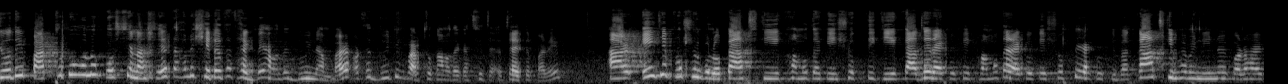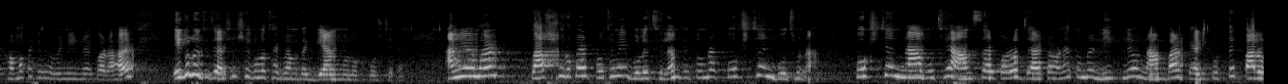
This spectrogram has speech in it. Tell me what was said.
যদি পার্থক্যমূলক কোশ্চেন আসে, তাহলে সেটাতে থাকবে আমাদের দুই নাম্বার অর্থাৎ দুইটি পার্থক্য আমাদের কাছে চাইতে পারে। আর এই যে প্রশ্নগুলো, কাজ কি, ক্ষমতা কি, শক্তি কি, কাজের একক ক্ষমতার একক শক্তির একক বা কাজ কীভাবে নির্ণয় করা হয়, ক্ষমতা কীভাবে নির্ণয় করা হয়, এগুলো যদি আসে, সেগুলো থাকবে আমাদের জ্ঞানমূলক কোশ্চেনে আমি আমার ক্লাস শুরু করার প্রথমেই বলেছিলাম যে তোমরা কোশ্চেন বোঝো না। কোশ্চেন না বুঝে আনসার করো, যার কারণে তোমরা লিখলেও নাম্বার ক্যারি করতে পারো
